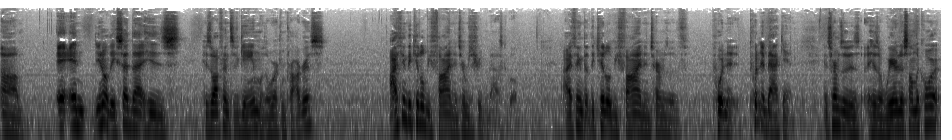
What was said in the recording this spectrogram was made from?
Um, and, and you know, they said that his his offensive game was a work in progress. I think the kid will be fine in terms of shooting the basketball. I think that the kid will be fine in terms of putting it putting it back in. In terms of his, his awareness on the court,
